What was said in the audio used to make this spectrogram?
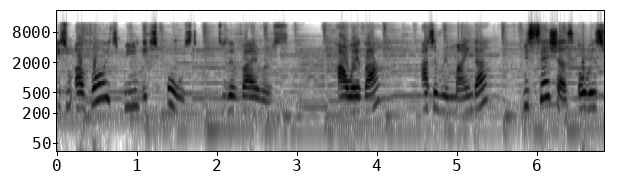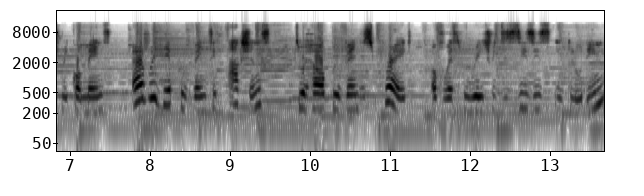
is to avoid being exposed to the virus. However, as a reminder, researchers always recommend everyday preventive actions to help prevent the spread of respiratory diseases including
